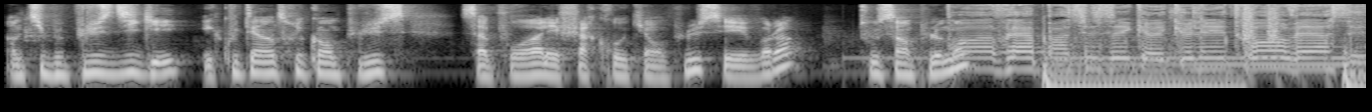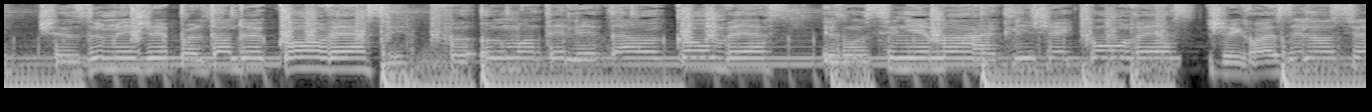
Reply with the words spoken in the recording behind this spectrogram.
un petit peu plus diguer, écouter un truc en plus, ça pourra les faire croquer en plus. Et voilà, tout simplement. Moi, vrai, passer, c'est calculer trop versé. Chez mais j'ai pas le temps de converser. Faut augmenter l'état au converse. Ils ont signé ma cliché converse. J'ai croisé l'ancien,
